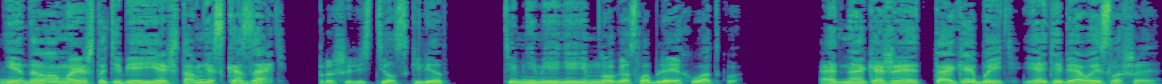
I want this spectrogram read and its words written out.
«Не думаю, что тебе есть что мне сказать!» — прошелестел скелет, тем не менее немного ослабляя хватку. Однако же, так и быть, я тебя выслушаю.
